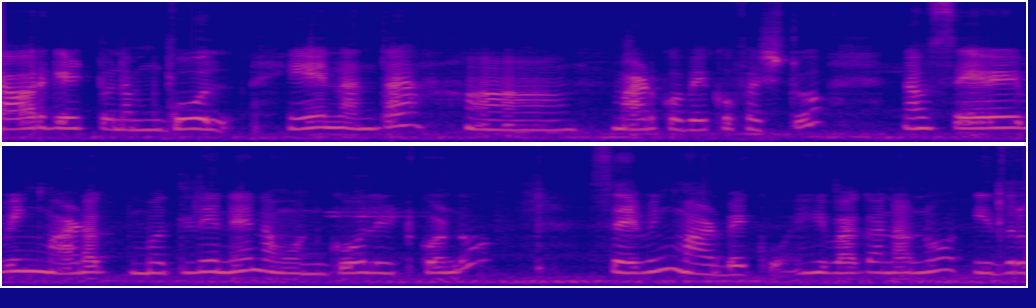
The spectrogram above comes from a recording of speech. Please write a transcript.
ಟಾರ್ಗೆಟು ನಮ್ಮ ಗೋಲ್ ಏನಂತ ಮಾಡ್ಕೋಬೇಕು ಫಸ್ಟು ನಾವು ಸೇವಿಂಗ್ ಮಾಡೋಕ್ಕೆ ಮೊದಲೇ ನಾವು ಒಂದು ಗೋಲ್ ಇಟ್ಕೊಂಡು ಸೇವಿಂಗ್ ಮಾಡಬೇಕು. ಇವಾಗ ನಾನು ಇದ್ರ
